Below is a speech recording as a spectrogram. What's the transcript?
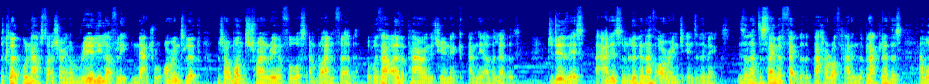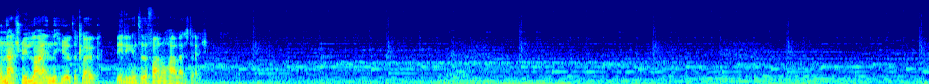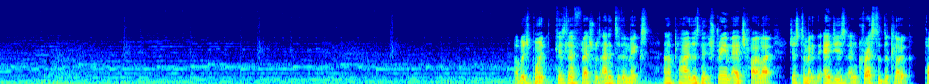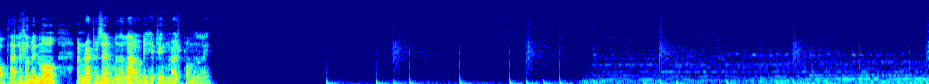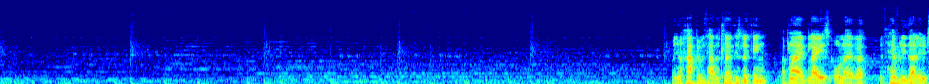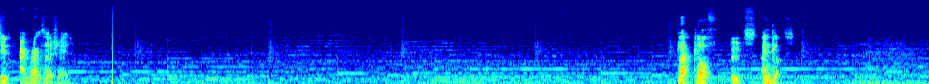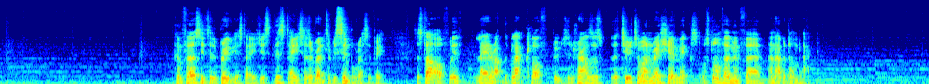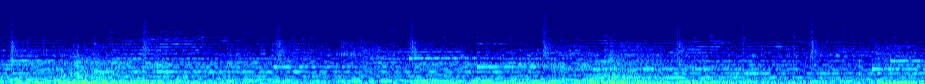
The cloak will now start showing a really lovely natural orange look, which I want to try and reinforce and brighten further, but without overpowering the tunic and the other leathers. To do this, I added some Lugganath orange into the mix. This will have the same effect that the Baharroth had in the black leathers, and will naturally lighten the hue of the cloak, leading into the final highlight stage. Which point Kislev flesh was added to the mix and applied as an extreme edge highlight just to make the edges and crest of the cloak pop that little bit more and represent where the light will be hitting most prominently. When you're happy with how the cloak is looking, apply a glaze all over with heavily diluted Agrax shade. Black cloth, boots and gloves. Conversely to the previous stages, this stage has a relatively simple recipe. To start off with, layer up the black cloth, boots and trousers with a 2 to 1 ratio mix of Stormvermin Fur and Abaddon Black.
